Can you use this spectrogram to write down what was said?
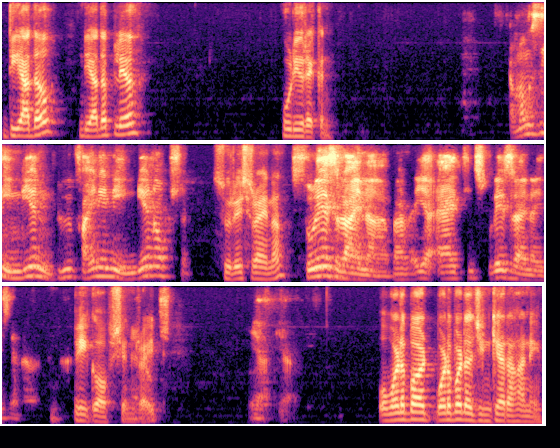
the other, the other player. Who do you reckon? amongst the Indian, do you find any Indian option? Suresh Raina, Suresh Raina. But yeah, I think Suresh Raina is another. big option, right? option. Yeah, yeah. Or what about what about Ajinkya Rahane?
